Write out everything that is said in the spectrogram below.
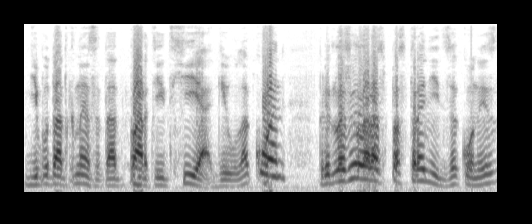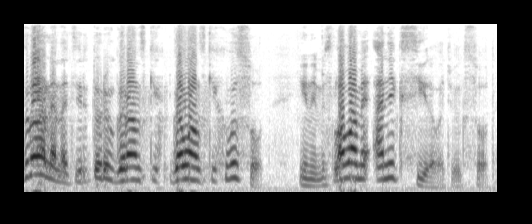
депутат Кнессета от партии Тхия Геула Коэн предложила распространить законы Израиля на территорию голландских, голландских высот, иными словами, аннексировать высоты.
